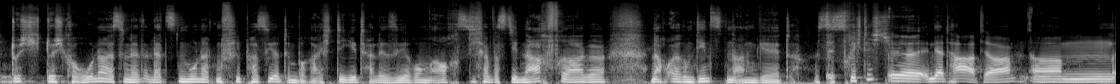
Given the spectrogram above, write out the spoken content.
Durch, durch Corona ist in den letzten Monaten viel passiert im Bereich Digitalisierung, auch sicher was die Nachfrage nach euren Diensten angeht. Ist das richtig? Äh, in der Tat, ja. Ähm,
